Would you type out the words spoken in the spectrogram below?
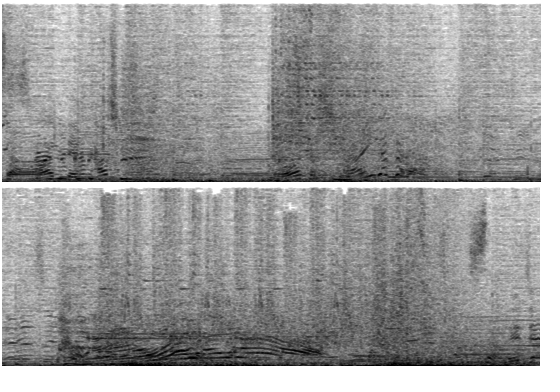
さあって勝つどうかしないんだからそれ。じゃ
